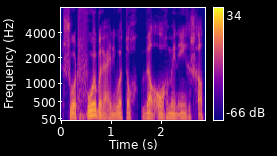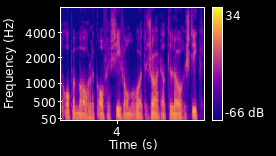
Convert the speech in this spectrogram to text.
soort voorbereiding, wordt toch wel algemeen ingeschat op een mogelijk offensief. Om ervoor te zorgen dat de logistiek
